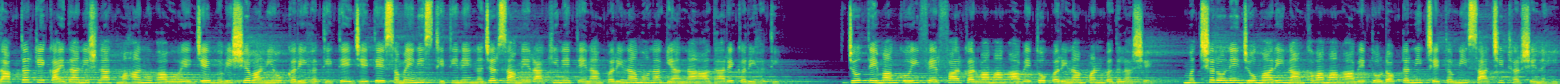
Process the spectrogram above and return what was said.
દાક્તર કે કાયદા નિષ્ણાત મહાનુભાવોએ જે ભવિષ્યવાણીઓ કરી હતી તે જે તે સમયની સ્થિતિને નજર સામે રાખીને તેના પરિણામોના જ્ઞાનના આધારે કરી હતી. જો તેમાં કોઈ ફેરફાર કરવામાં આવે તો પરિણામ પણ બદલાશે. મચ્છરોને જો મારી નાંખવામાં આવે તો ડૉક્ટરની ચેતવણી સાચી ઠરશે નહીં.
